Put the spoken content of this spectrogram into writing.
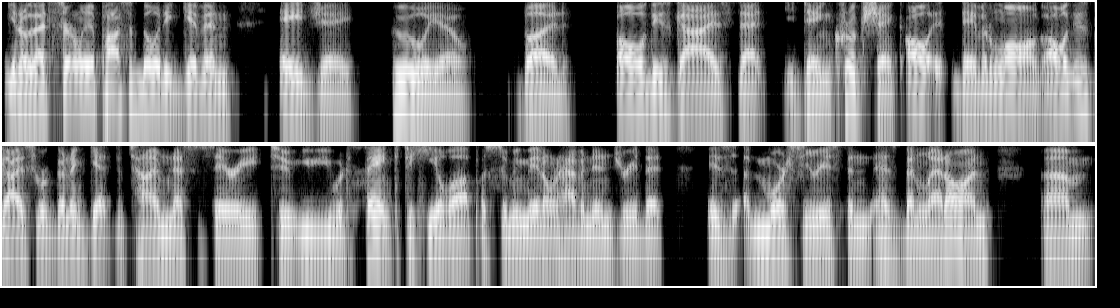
you know that's certainly a possibility given aj julio bud all of these guys that Dane Cruikshank, all David Long, all of these guys who are going to get the time necessary to you you would think to heal up, assuming they don't have an injury that is more serious than has been led on. Um,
